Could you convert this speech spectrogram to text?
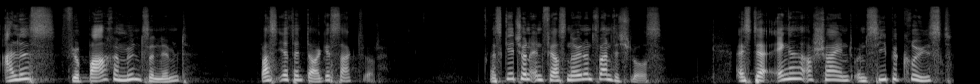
alles für bare Münze nimmt, was ihr denn da gesagt wird. Es geht schon in Vers 29 los. Als der Engel erscheint und sie begrüßt,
